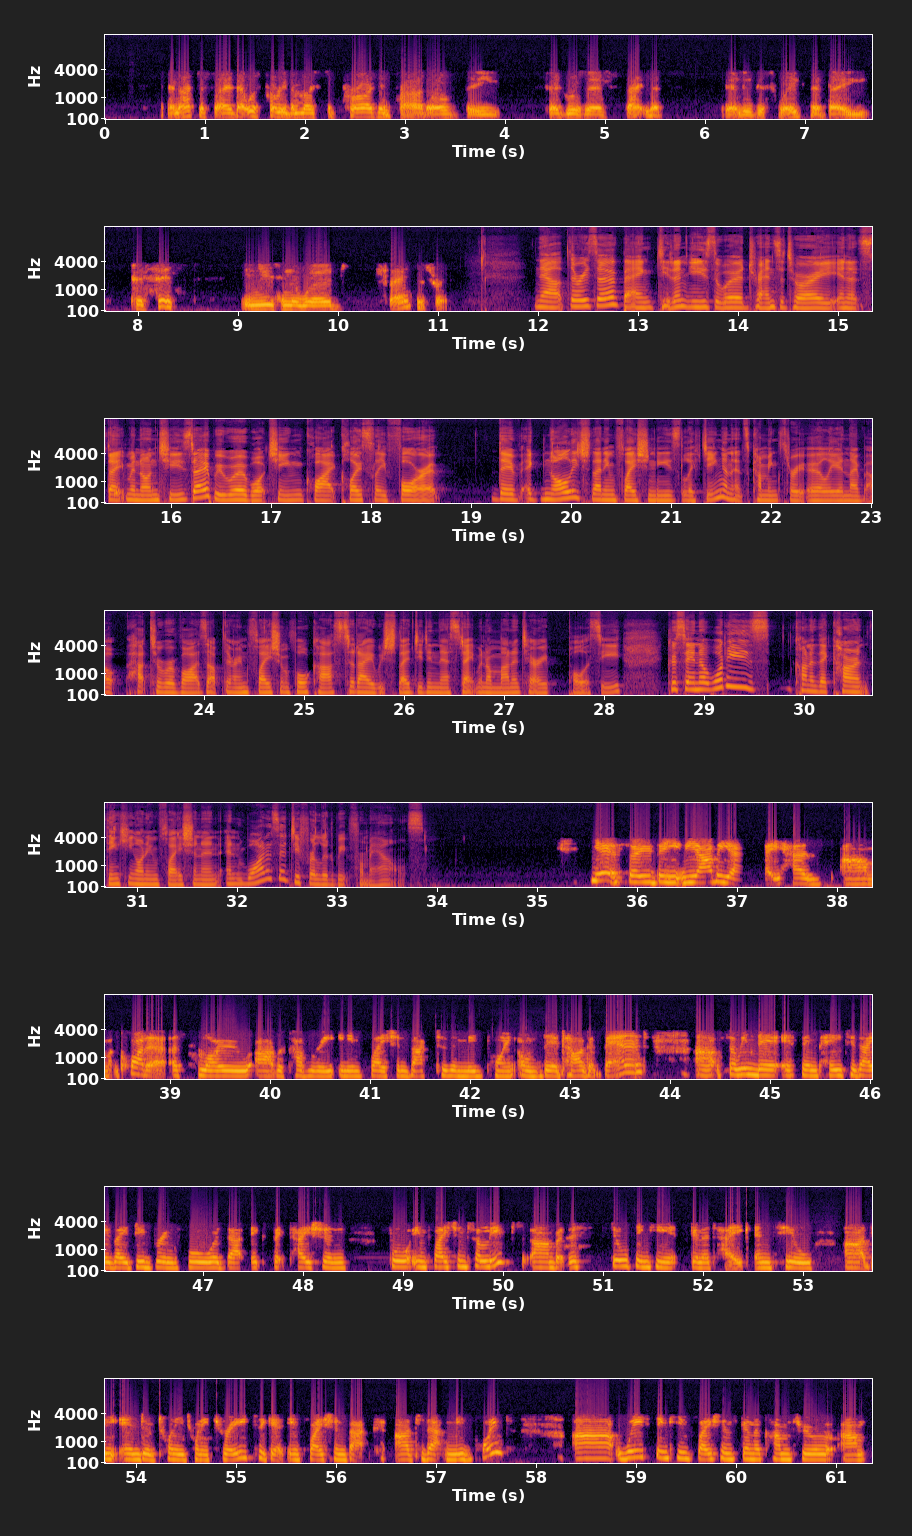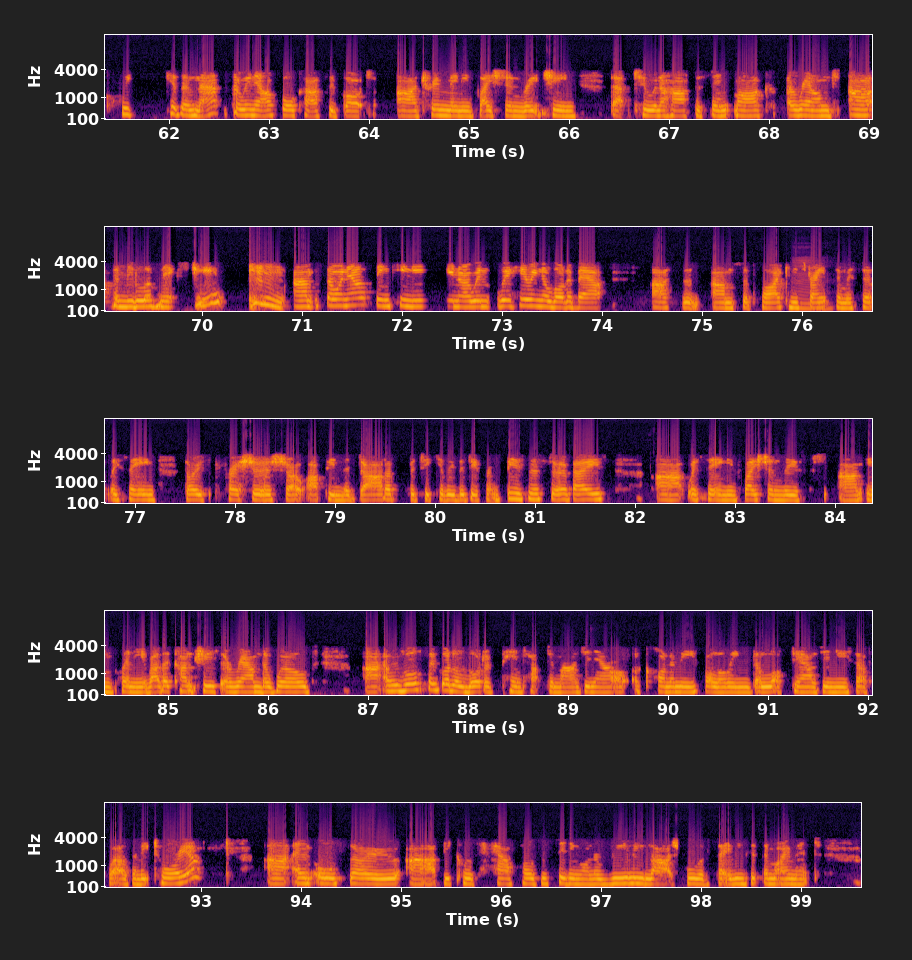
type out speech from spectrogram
And I have to say, that was probably the most surprising part of the Federal Reserve statement earlier this week that they persist in using the word transitory. Now, the Reserve Bank didn't use the word transitory in its statement on Tuesday. We were watching quite closely for it. They've acknowledged that inflation is lifting and it's coming through early, and they've had to revise up their inflation forecast today, which they did in their statement on monetary policy. Kristina, what is kind of their current thinking on inflation and, and why does it differ a little bit from ours? Yeah, so the, the RBA has um, quite a, a slow uh, recovery in inflation back to the midpoint of their target band. Uh, so in their SMP today, they did bring forward that expectation for inflation to lift, um, but they're still thinking it's going to take until uh, the end of 2023 to get inflation back uh, to that midpoint. Uh, we think inflation is going to come through um, quicker than that. So in our forecast, we've got uh, trim mean inflation reaching that 2.5% mark around uh, the middle of next year. um, so in our thinking, you know, when we're hearing a lot about uh, um, supply constraints, mm. and we're certainly seeing those pressures show up in the data, particularly the different business surveys. Uh, we're seeing inflation lift um, in plenty of other countries around the world. Uh, and we've also got a lot of pent up demand in our economy following the lockdowns in New South Wales and Victoria uh, and also uh, because households are sitting on a really large pool of savings at the moment.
